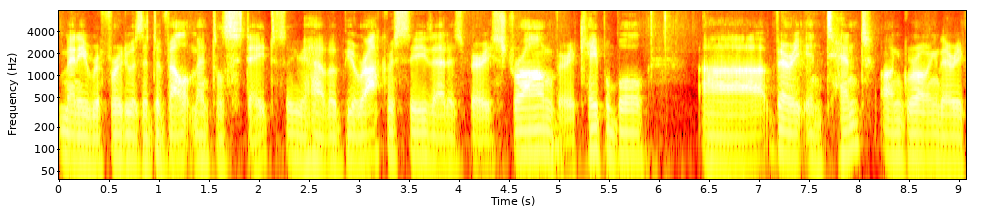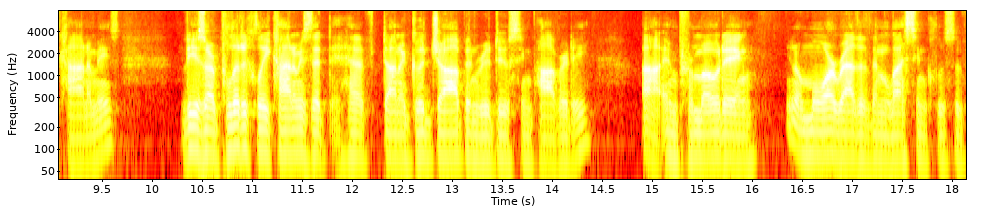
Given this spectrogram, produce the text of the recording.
many refer to as a developmental state. So you have a bureaucracy that is very strong, very capable, uh, very intent on growing their economies. These are political economies that have done a good job in reducing poverty, uh, in promoting you know, more rather than less inclusive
